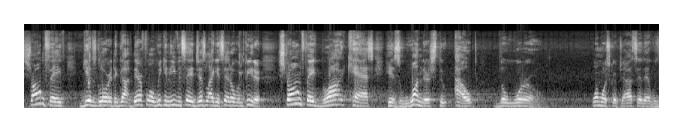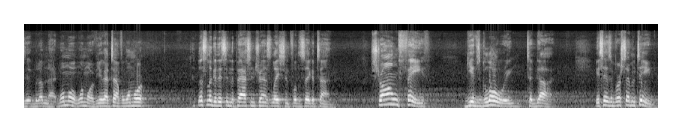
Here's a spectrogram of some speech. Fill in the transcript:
Strong faith gives glory to God. Therefore, we can even say, it just like it said over in Peter, strong faith broadcasts his wonders throughout the world. One more scripture. I said that was it, but I'm not. One more, one more. If you got time for one more, let's look at this in the Passion Translation for the sake of time. Strong faith gives glory to God. It says in verse 17,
